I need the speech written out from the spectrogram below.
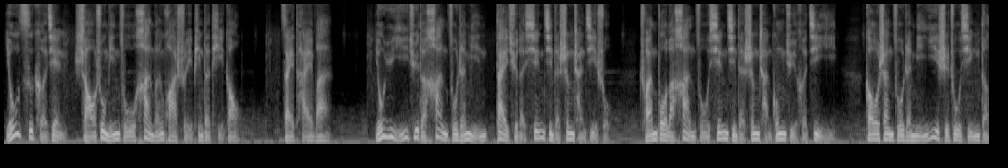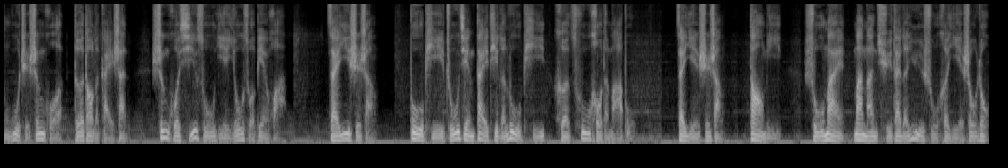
由此可见，少数民族汉文化水平的提高。在台湾，由于移居的汉族人民带去了先进的生产技术。传播了汉族先进的生产工具和技艺，高山族人民衣食住行等物质生活得到了改善，生活习俗也有所变化。在衣食上，布匹逐渐代替了鹿皮和粗厚的麻布；在饮食上，稻米、黍麦慢慢取代了玉薯和野兽肉；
